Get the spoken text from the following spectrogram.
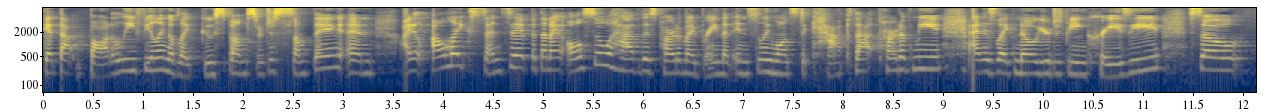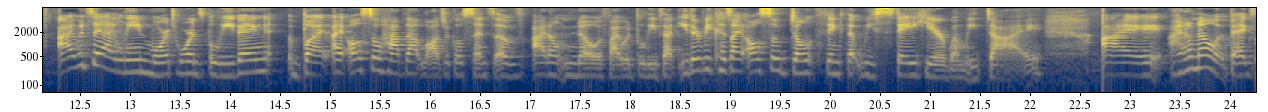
get that bodily feeling of like goosebumps or just something. And I, I'll like sense it but then I also have this part of my brain that instantly wants to cap that part of me and is like no you're just being crazy. So I would say I lean more towards believing, but I also have that logical sense of I don't know if I would believe that either because I also don't think that we stay here when we die. I I don't know, it begs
